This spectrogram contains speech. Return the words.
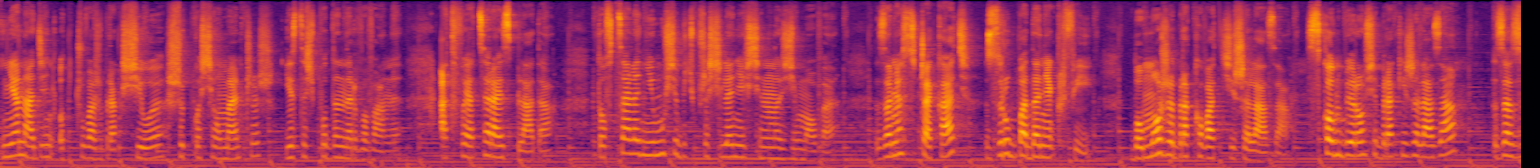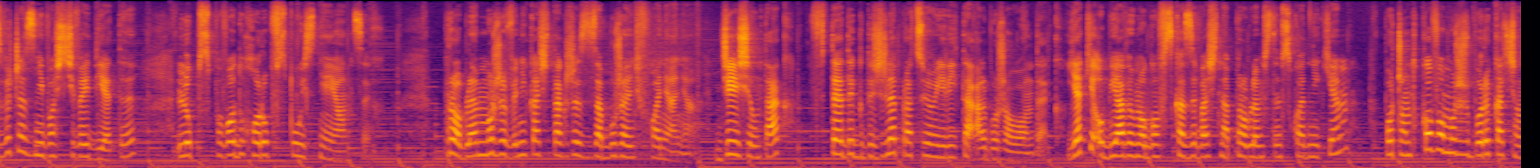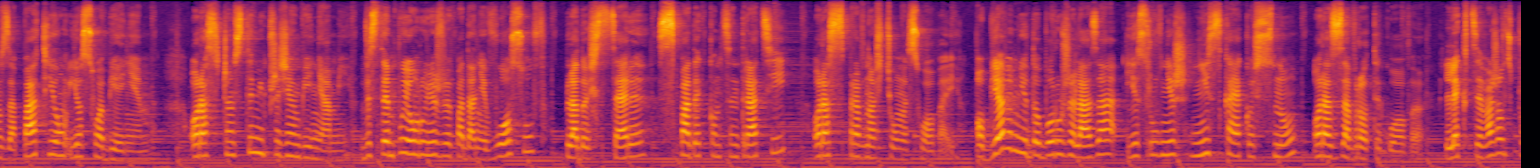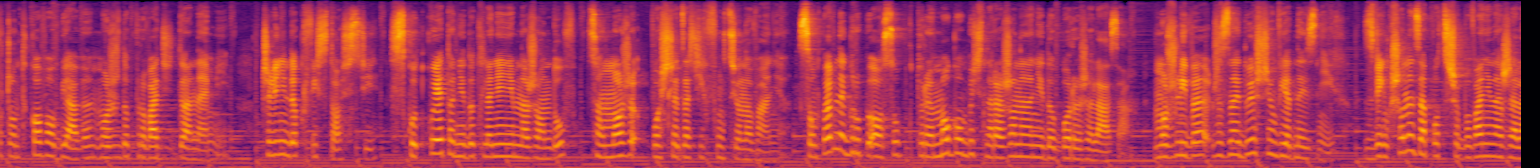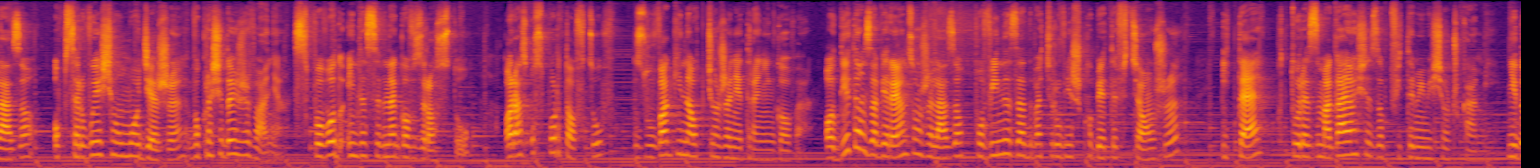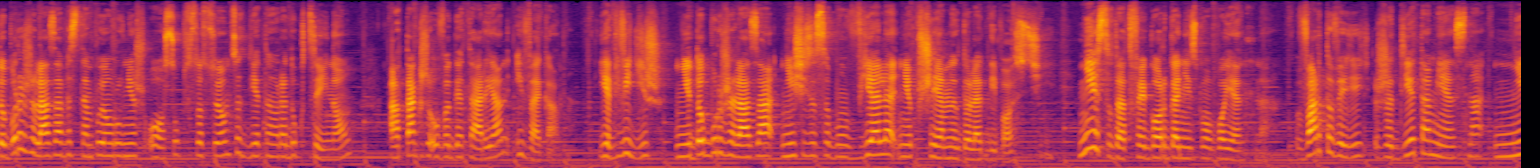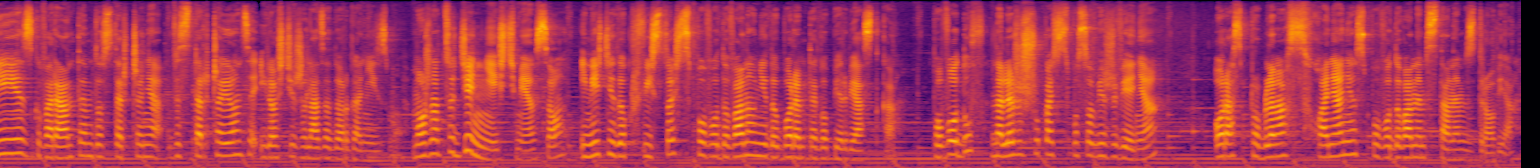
dnia na dzień odczuwasz brak siły, szybko się męczysz, jesteś podenerwowany, a twoja cera jest blada, to wcale nie musi być przesilenie jesienno-zimowe. Zamiast czekać, zrób badania krwi, bo może brakować ci żelaza. Skąd biorą się braki żelaza? Zazwyczaj z niewłaściwej diety lub z powodu chorób współistniejących. Problem może wynikać także z zaburzeń wchłaniania. Dzieje się tak wtedy, gdy źle pracują jelita albo żołądek. Jakie objawy mogą wskazywać na problem z tym składnikiem? Początkowo możesz borykać się z apatią i osłabieniem oraz częstymi przeziębieniami. Występują również wypadanie włosów, bladość cery, spadek koncentracji oraz sprawności umysłowej. Objawem niedoboru żelaza jest również niska jakość snu oraz zawroty głowy. Lekceważąc początkowe objawy może doprowadzić do anemii, czyli niedokrwistości. Skutkuje to niedotlenieniem narządów, co może upośledzać ich funkcjonowanie. Są pewne grupy osób, które mogą być narażone na niedobory żelaza. Możliwe, że znajdujesz się w jednej z nich. Zwiększone zapotrzebowanie na żelazo obserwuje się u młodzieży w okresie dojrzewania z powodu intensywnego wzrostu oraz u sportowców z uwagi na obciążenie treningowe. O dietę zawierającą żelazo powinny zadbać również kobiety w ciąży i te, które zmagają się z obfitymi miesiączkami. Niedobory żelaza występują również u osób stosujących dietę redukcyjną, a także u wegetarian i wegan. Jak widzisz, niedobór żelaza niesie ze sobą wiele nieprzyjemnych dolegliwości. Nie jest to dla Twojego organizmu obojętne. Warto wiedzieć, że dieta mięsna nie jest gwarantem dostarczenia wystarczającej ilości żelaza do organizmu. Można codziennie jeść mięso i mieć niedokrwistość spowodowaną niedoborem tego pierwiastka. Powodów należy szukać w sposobie żywienia oraz problemach z wchłanianiem spowodowanym stanem zdrowia.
